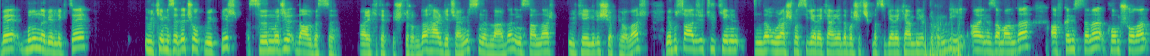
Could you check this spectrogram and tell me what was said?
Ve bununla birlikte ülkemize de çok büyük bir sığınmacı dalgası hareket etmiş durumda. Her geçen gün sınırlardan insanlar ülkeye giriş yapıyorlar. Ve bu sadece Türkiye'nin de uğraşması gereken ya da başa çıkması gereken bir durum değil. Aynı zamanda Afganistan'a komşu olan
